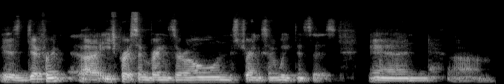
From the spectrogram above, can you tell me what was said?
is different. Uh, each person brings their own strengths and weaknesses, and um,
